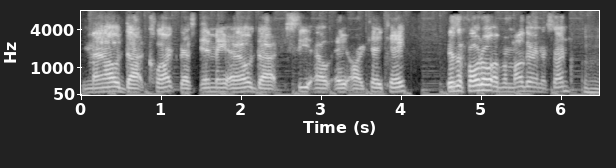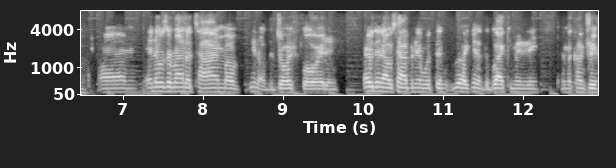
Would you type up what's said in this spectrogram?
mal.clark, that's M A L dot C L A R K K. There's a photo of a mother and a son. Um, and it was around the time of, you know, the George Floyd and everything that was happening within like, you know, the black community in the country.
